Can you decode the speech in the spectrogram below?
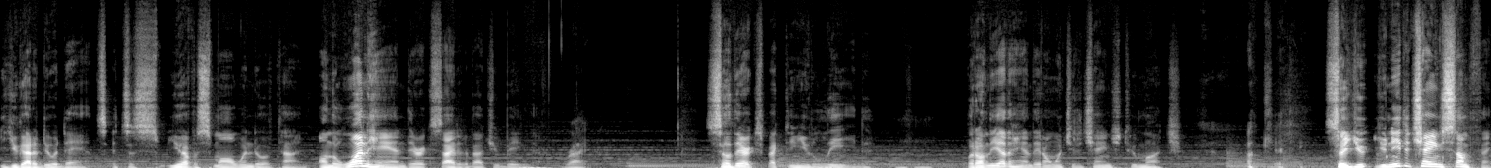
you got to do a dance. It's a you have a small window of time. On the one hand, they're excited about you being there, Right. so they're expecting you to lead. Mm-hmm. But on the other hand, they don't want you to change too much. Okay. So you you need to change something, Mm-hmm.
